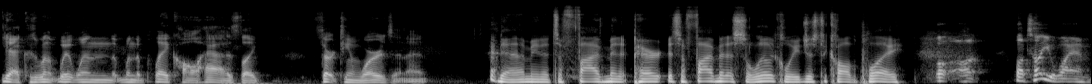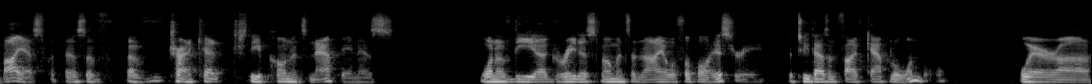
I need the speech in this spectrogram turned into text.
Yeah, because when when when the play call has like thirteen words in it, yeah, I mean it's a five minute par- it's a five minute soliloquy just to call the play. Well, I'll, I'll tell you why I'm biased with this of of trying to catch the opponent's napping is one of the uh, greatest moments in Iowa football history, the 2005 Capital One Bowl, where uh,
